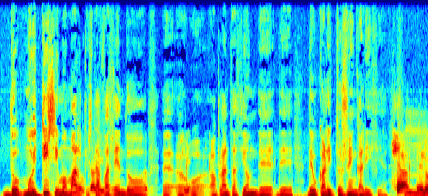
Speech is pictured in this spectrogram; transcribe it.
do moitísimo mal que está facendo eh, a plantación de, de, de eucaliptos en Galicia. Xa, mm. pero...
